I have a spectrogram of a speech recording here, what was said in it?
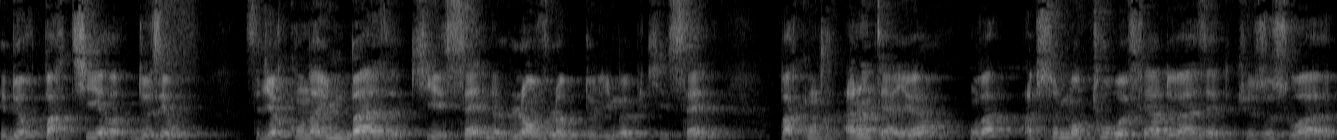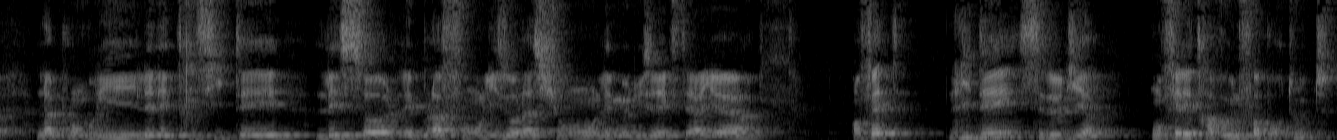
et de repartir de zéro. C'est-à-dire qu'on a une base qui est saine, l'enveloppe de l'immeuble qui est saine. Par contre, à l'intérieur, on va absolument tout refaire de A à Z, que ce soit euh, la plomberie, l'électricité, les sols, les plafonds, l'isolation, les menuiseries extérieures. En fait, l'idée, c'est de dire, on fait les travaux une fois pour toutes,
